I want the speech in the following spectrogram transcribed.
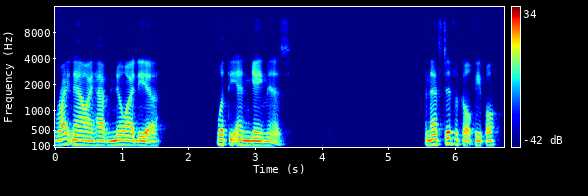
right now I have no idea what the end game is. And that's difficult, people.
